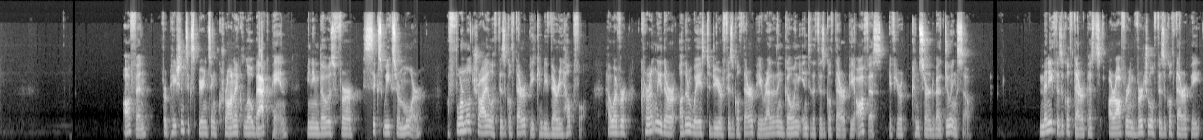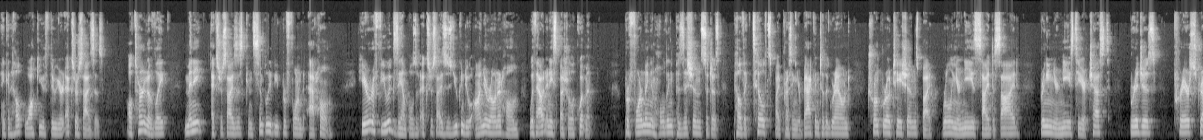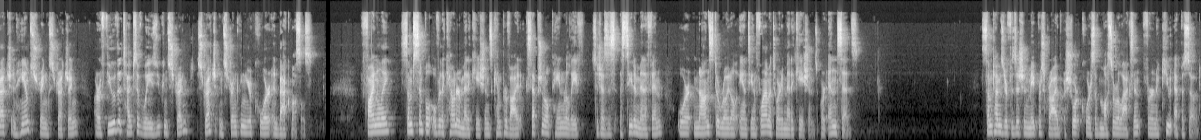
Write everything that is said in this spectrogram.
Often, for patients experiencing chronic low back pain, meaning those for six weeks or more, a formal trial of physical therapy can be very helpful. However, currently there are other ways to do your physical therapy rather than going into the physical therapy office if you're concerned about doing so. Many physical therapists are offering virtual physical therapy and can help walk you through your exercises. Alternatively, many exercises can simply be performed at home. Here are a few examples of exercises you can do on your own at home without any special equipment. Performing and holding positions such as pelvic tilts by pressing your back into the ground, trunk rotations by rolling your knees side to side, bringing your knees to your chest, bridges, prayer stretch, and hamstring stretching are a few of the types of ways you can stretch and strengthen your core and back muscles. Finally, some simple over the counter medications can provide exceptional pain relief, such as acetaminophen or nonsteroidal anti inflammatory medications, or NSAIDs. Sometimes your physician may prescribe a short course of muscle relaxant for an acute episode.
